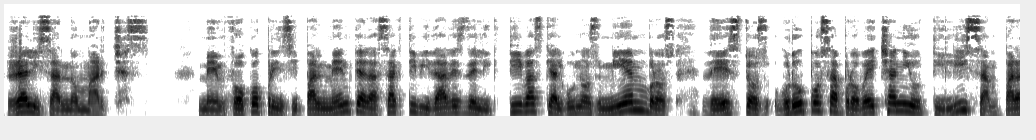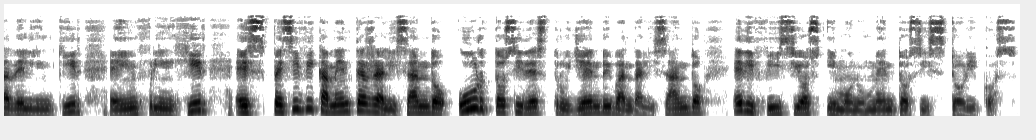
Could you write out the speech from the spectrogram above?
realizando marchas. Me enfoco principalmente a las actividades delictivas que algunos miembros de estos grupos aprovechan y utilizan para delinquir e infringir, específicamente realizando hurtos y destruyendo y vandalizando edificios y monumentos históricos.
